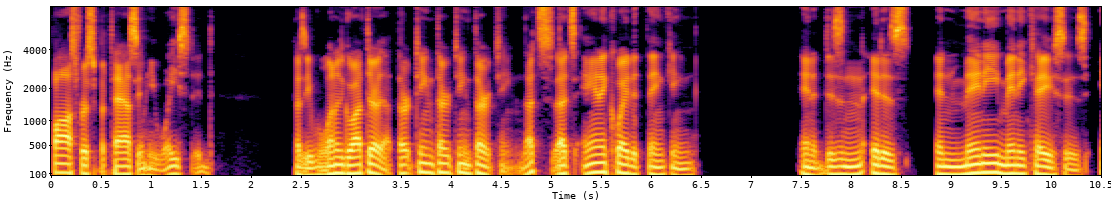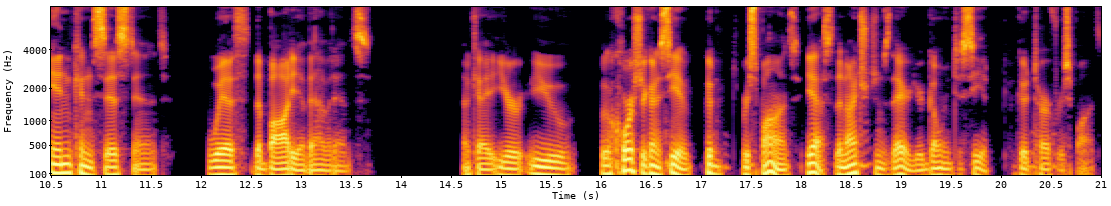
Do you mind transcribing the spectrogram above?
phosphorus potassium he wasted because he wanted to go out there that 13 13 13 that's that's antiquated thinking and it is it is in many many cases inconsistent with the body of evidence okay you're you of course you're going to see a good response. Yes the nitrogen's there. You're going to see a good turf response.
